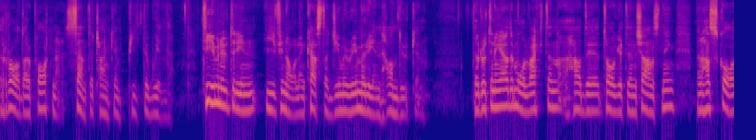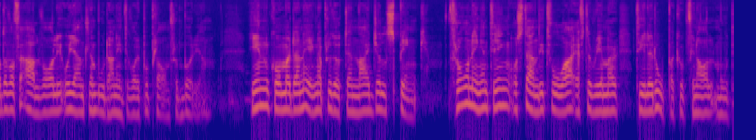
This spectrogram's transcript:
radarpartner, centertanken Peter Will. Tio minuter in i finalen kastar Jimmy Rimmer in handduken. Den rutinerade målvakten hade tagit en chansning men hans skada var för allvarlig och egentligen borde han inte varit på plan från början. In kommer den egna produkten Nigel Spink. Från ingenting och ständig tvåa efter Rimmer till Europacupfinal mot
